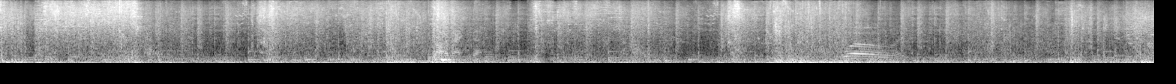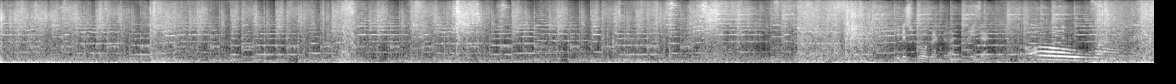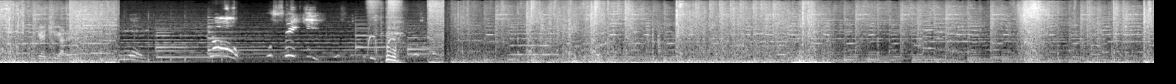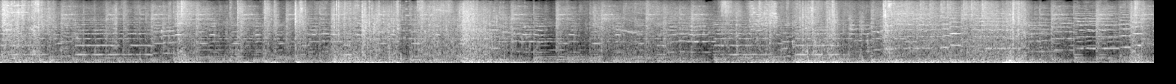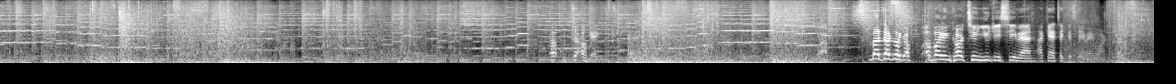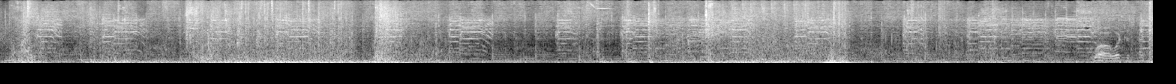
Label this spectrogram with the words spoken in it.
Just right into that. Now he's dead. Oh, wow. Okay, she got it. No! You're freaky! Oh, okay. Wow. I'm about to dodge like a, a fucking cartoon UGC, man. I can't take this game anymore. Whoa, what just happened?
